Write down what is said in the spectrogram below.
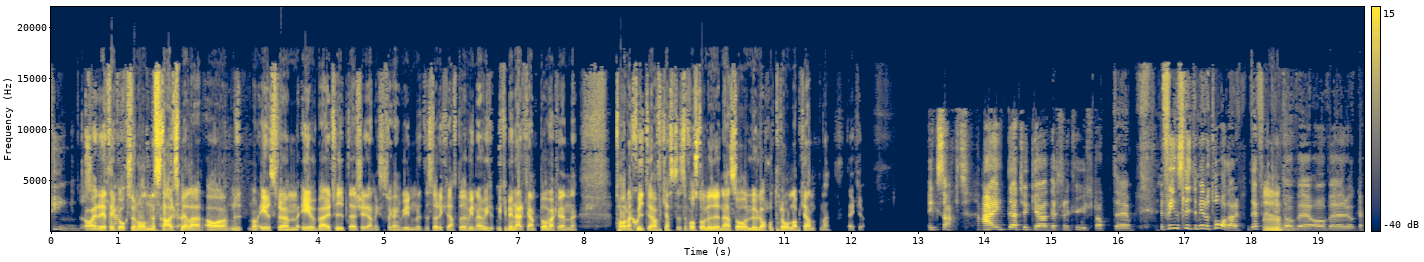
tyngd. Och ja, det jag tänker också någon stark spelare. Ja, någon Edström, Everberg typ den kedjan liksom, som kan gå in med lite större kraft och vinna mycket mer närkamper och verkligen ta den här skiten framför kastelse för att stå Lynäs och Luleå Larsson trolla på kanterna. Tänker jag. Exakt. Nej, där tycker jag definitivt att eh, det finns lite mer att ta där. Definitivt mm. av, eh, av eh, Rögle.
